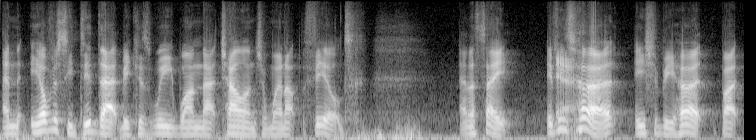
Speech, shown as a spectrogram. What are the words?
And he obviously did that because we won that challenge and went up the field. And I say, if yeah. he's hurt, he should be hurt. But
